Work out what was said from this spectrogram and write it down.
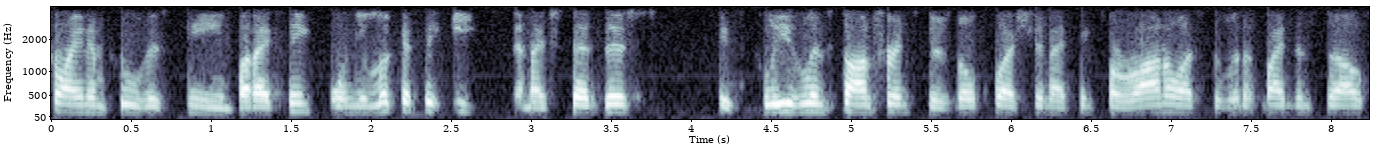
try and improve his team. But I think when you look at the East, and I've said this, it's Cleveland's conference. There's no question. I think Toronto has solidified themselves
